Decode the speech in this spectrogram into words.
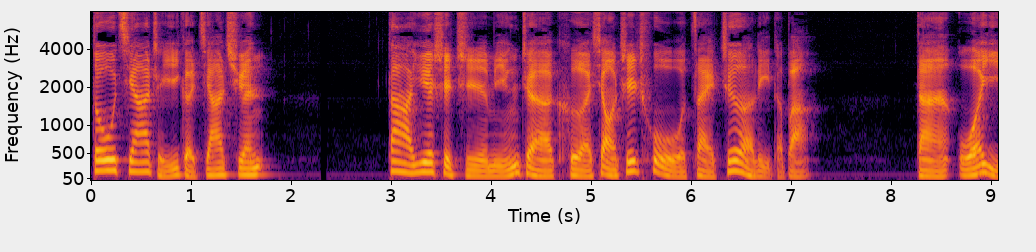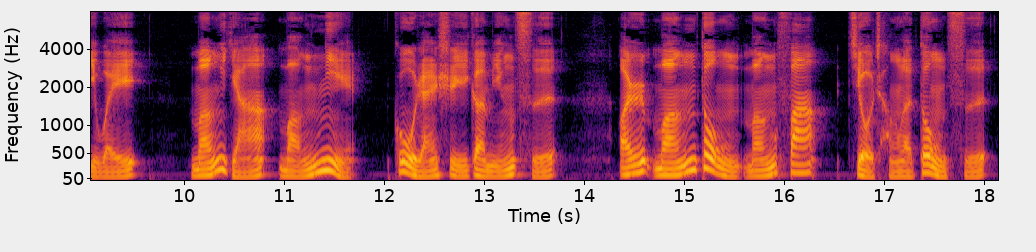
都夹着一个加圈，大约是指明着可笑之处在这里的吧。但我以为萌芽、萌孽固然是一个名词，而萌动、萌发就成了动词，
